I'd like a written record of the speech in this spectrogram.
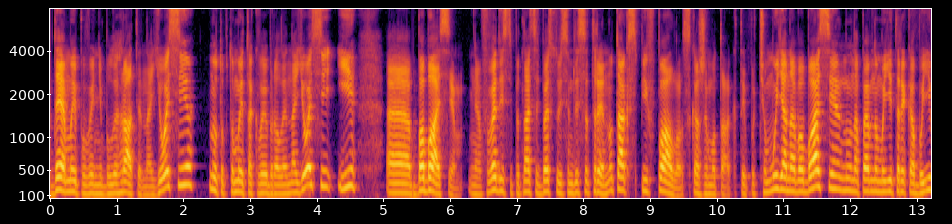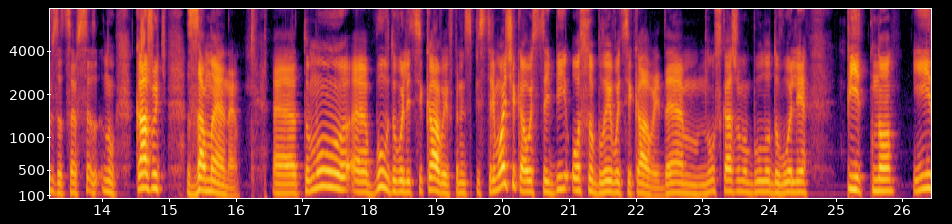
де ми повинні були грати на Йосі. Ну, тобто ми так вибрали на Йосі і е, Бабасі ФВ 215 b 183 Ну так співпало, скажімо так. Типу, чому я на Бабасі? Ну, напевно, мої три кабоїв за це все ну, кажуть за мене. Е, тому е, був доволі цікавий, в принципі, стрімочок, а ось цей бій особливо цікавий, де, ну, скажімо, було доволі пітно і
